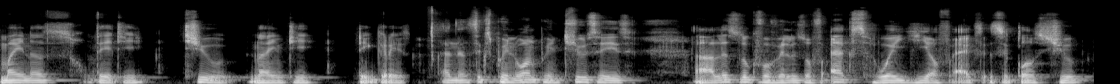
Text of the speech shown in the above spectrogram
minus 30 to 90 degrees. And then 6.1.2 says, uh, let's look for values of x where g of x is equals to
